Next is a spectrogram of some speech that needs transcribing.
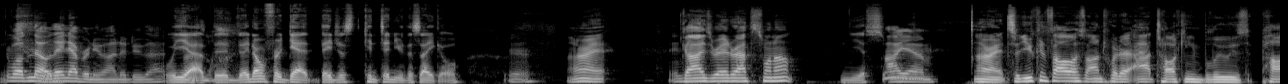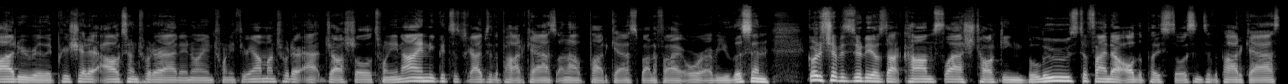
Well, True. no, they never knew how to do that. Well, yeah, they, they, don't forget. They just continue the cycle. Yeah. All right, guys, ready to wrap this one up? Yes, sir. I am. All right, so you can follow us on Twitter at Talking Blues Pod. We really appreciate it. Alex on Twitter at anorian23. I'm on Twitter at JoshSolo29. You can subscribe to the podcast on Apple Podcasts, Spotify, or wherever you listen. Go to shipitstudios.com slash Talking Blues to find out all the places to listen to the podcast.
